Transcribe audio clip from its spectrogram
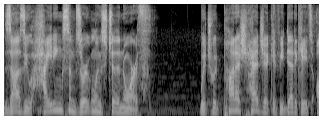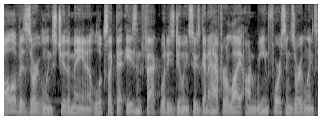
Zazu hiding some Zerglings to the north, which would punish Hejek if he dedicates all of his Zerglings to the main. And it looks like that is in fact what he's doing. So he's going to have to rely on reinforcing Zerglings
